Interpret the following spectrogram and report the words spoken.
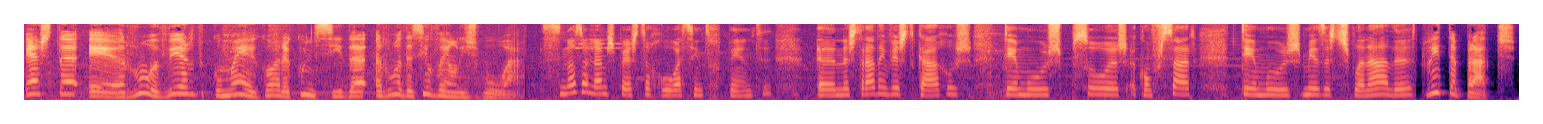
Esta é a Rua Verde, como é agora conhecida a Rua da Silva em Lisboa. Se nós olharmos para esta rua assim de repente, eh, na estrada, em vez de carros, temos pessoas a conversar, temos mesas de esplanada. Rita Prates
